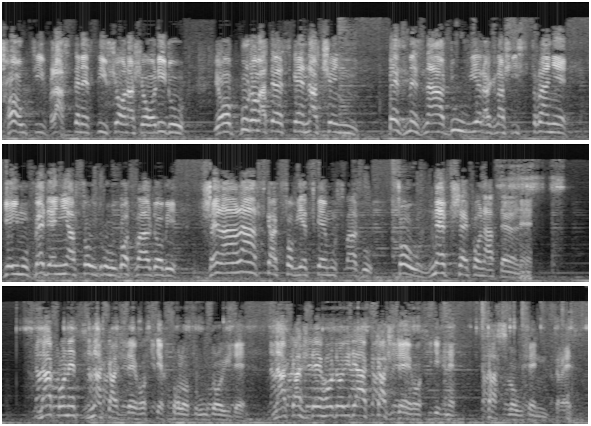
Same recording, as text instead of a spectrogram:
šoucí vlastenectví všeho našeho lidu, jeho budovatelské nadšení, bezmezná důvěra k naší straně, jejímu vedení a soudruhu Gotwaldovi, želá láska k Sovětskému svazu jsou nepřekonatelné. Nakonec na každého z těch kolotrů dojde. Na každého dojde a každého stihne zasloužený trest.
